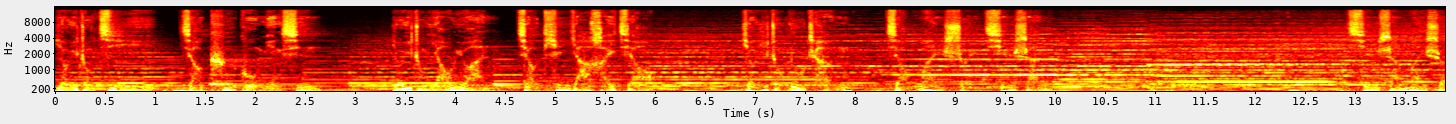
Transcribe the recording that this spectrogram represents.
有一种记忆叫刻骨铭心，有一种遥远。叫天涯海角，有一种路程叫万水千山，千山万水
